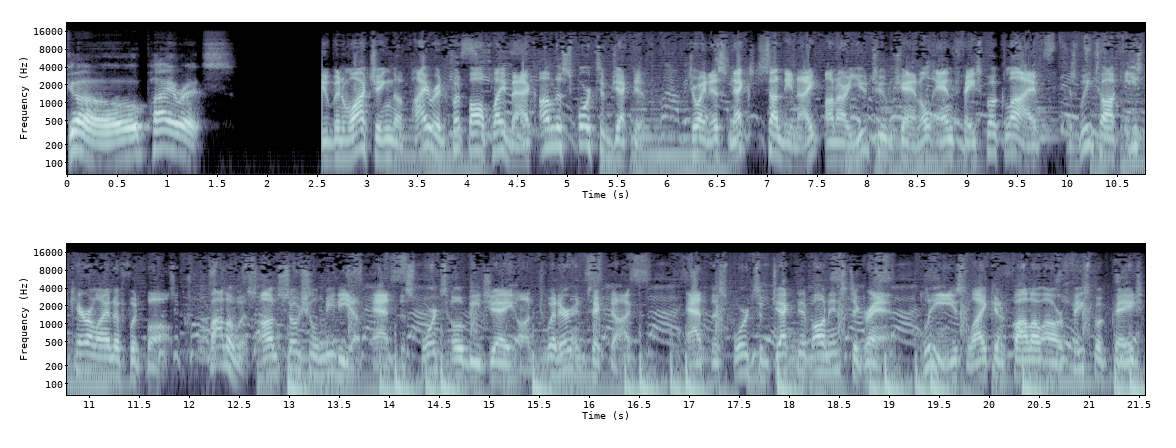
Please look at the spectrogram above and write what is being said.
go Pirates. You've been watching the Pirate Football Playback on the Sports Objective. Join us next Sunday night on our YouTube channel and Facebook Live as we talk East Carolina football. Follow us on social media at the Sports OBJ on Twitter and TikTok, at the Sports Objective on Instagram. Please like and follow our Facebook page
